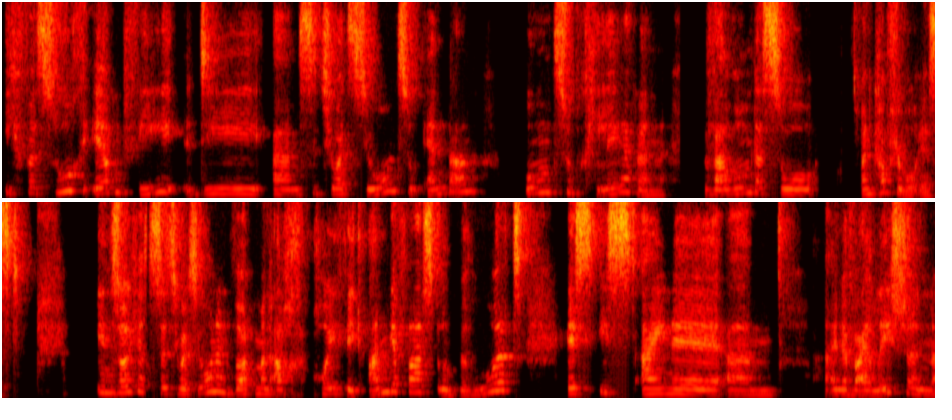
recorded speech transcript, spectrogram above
Ich versuche irgendwie die ähm, Situation zu ändern, um zu klären, warum das so uncomfortable ist. In solchen Situationen wird man auch häufig angefasst und berührt. Es ist eine, ähm, eine Violation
